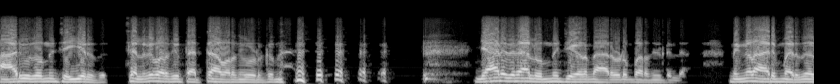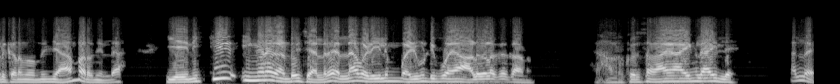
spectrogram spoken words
ആരും ഇതൊന്നും ചെയ്യരുത്. ചിലര് പറഞ്ഞു തെറ്റാ പറഞ്ഞു കൊടുക്കുന്നത് ഞാൻ ഇതിനാൽ ഒന്നും ചെയ്യണമെന്ന് ആരോടും പറഞ്ഞിട്ടില്ല. നിങ്ങൾ ആരും മരുന്ന് എടുക്കണമെന്നൊന്നും ഞാൻ പറഞ്ഞില്ല. എനിക്ക് ഇങ്ങനെ കണ്ടു. ചിലർ എല്ലാ വഴിയിലും വഴിമുട്ടി പോയ ആളുകളൊക്കെ കാണും. അവർക്കൊരു സഹായമായെങ്കിലായില്ലേ അല്ലേ?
